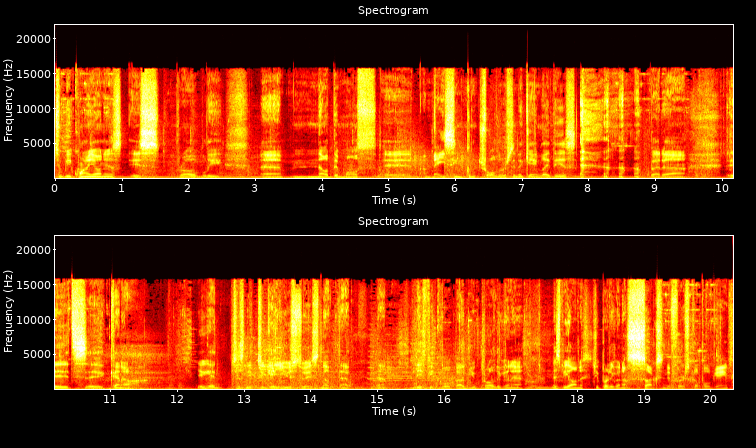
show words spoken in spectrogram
to be quite honest, is probably uh, not the most uh, amazing controllers in a game like this, but uh, it's uh, kind of you get just need to get used to it. It's not that that difficult, but you're probably gonna. Let's be honest, you're probably gonna suck in the first couple of games.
